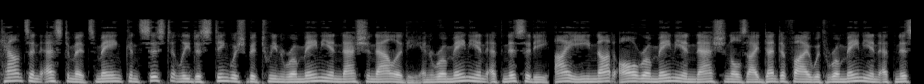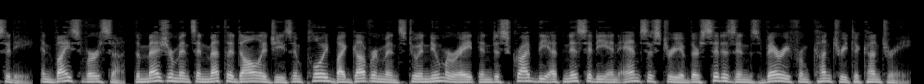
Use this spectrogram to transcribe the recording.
Counts and estimates may inconsistently distinguish between Romanian nationality and Romanian ethnicity, i.e., not all Romanian nationals identify with Romanian ethnicity, and vice versa. The measurements and methodologies employed by governments to enumerate and describe the ethnicity and ancestry of their citizens vary from country to country.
